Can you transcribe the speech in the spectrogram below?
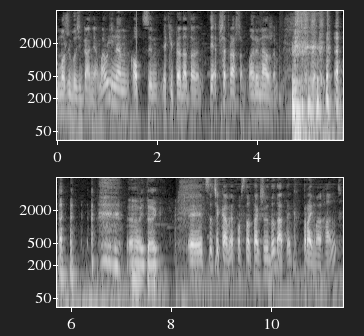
możliwość grania Marinem, obcym, jak i Predatorem. Nie, przepraszam, marynarzem. Oj, tak. E, Co ciekawe, powstał także dodatek Primal Hunt,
